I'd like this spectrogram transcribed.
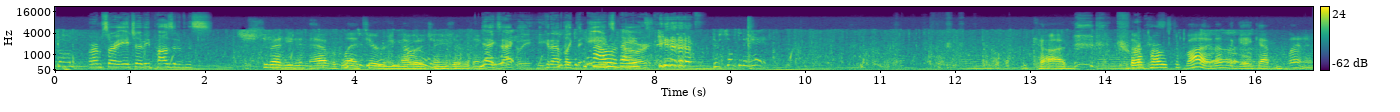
scum. Or I'm sorry, HIV positiveness. it's too bad he didn't have a Planeteer ring. That would have changed everything. Yeah, exactly. He could have like the Power AIDS of power. AIDS. There's something ahead. God. With our powers combined, I'm the gay Captain Planet.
